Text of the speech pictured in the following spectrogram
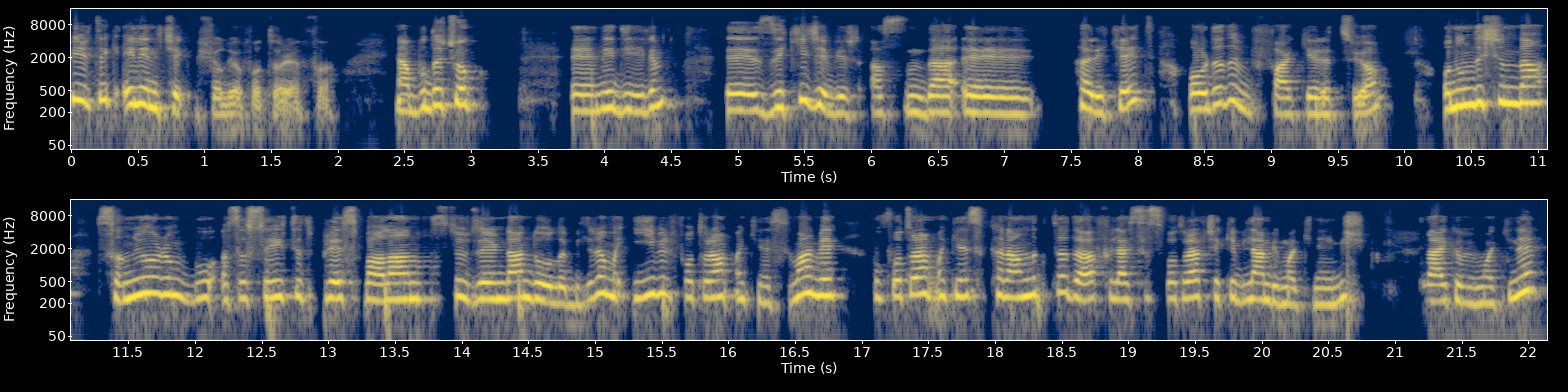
bir tek elini çekmiş oluyor fotoğrafı. Yani bu da çok e, ne diyelim e, zekice bir aslında e, hareket orada da bir fark yaratıyor. Onun dışında sanıyorum bu Associated Press bağlantısı üzerinden de olabilir ama iyi bir fotoğraf makinesi var ve bu fotoğraf makinesi karanlıkta da flashsız fotoğraf çekebilen bir makineymiş. Leica bir makine.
